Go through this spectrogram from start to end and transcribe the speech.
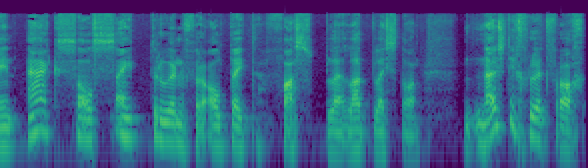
en ek sal sy troon vir altyd vas bly, laat bly staan." Nou is die groot vraag,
